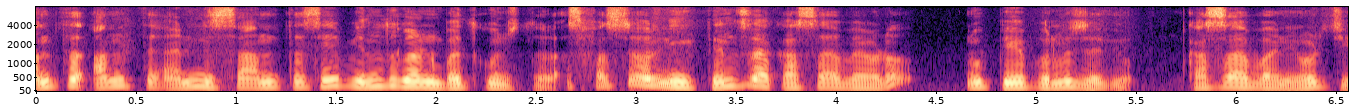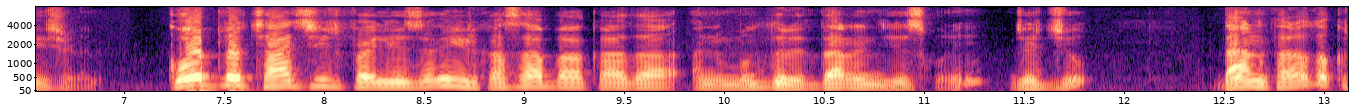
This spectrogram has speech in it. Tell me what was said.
అంత అంత అన్ని అంతసేపు ఎందుకు నన్ను బతికుంచుతున్నారు? ఫస్ట్ ఆఫ్ ఆల్ నీకు తెలుసా కసాబ్ ఎవడో? నువ్వు పేపర్లో చదివావు. కసాబా అని ఎవడు చేశాడని. కోర్టులో ఛార్జ్ షీట్ ఫైల్ చేశాక వీడు కసాబా కాదా అని ముందు నిర్ధారణ చేసుకుని జడ్జు దాని తర్వాత ఒక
